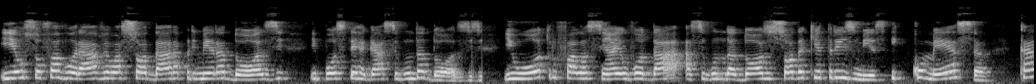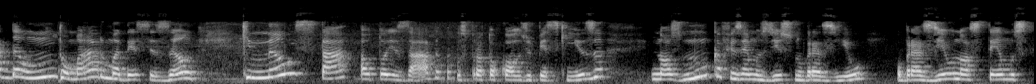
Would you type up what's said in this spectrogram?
e eu sou favorável a só dar a primeira dose e postergar a segunda dose. E o outro fala assim: ah, eu vou dar a segunda dose só daqui a três meses. E começa cada um tomar uma decisão que não está autorizada pelos protocolos de pesquisa. Nós nunca fizemos isso no Brasil. O Brasil, nós temos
